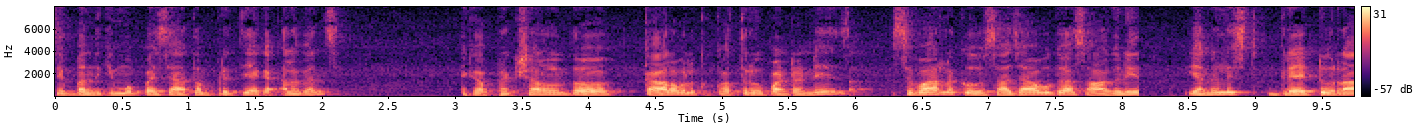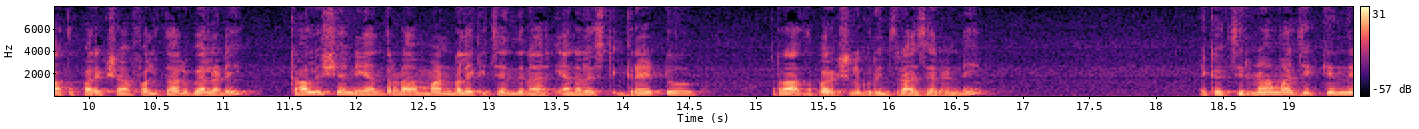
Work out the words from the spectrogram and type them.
సిబ్బందికి ముప్పై శాతం ప్రత్యేక అలవెన్స్ ఇక ప్రక్షాళనతో కాలువలకు కొత్త రూపం అంటండి. శివార్లకు సజావుగా సాగునీరు. ఎనలిస్ట్ గ్రేడ్ టూ రాత పరీక్ష ఫలితాలు వెల్లడి కాలుష్య నియంత్రణ మండలికి చెందిన ఎనలిస్ట్ గ్రేడ్ టూ రాత పరీక్షల గురించి రాశారండి. ఇక చిరునామా చిక్కింది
